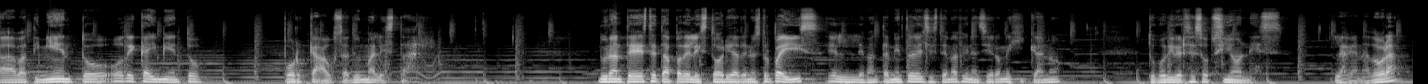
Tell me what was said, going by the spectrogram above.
abatimiento o decaimiento por causa de un malestar. Durante esta etapa de la historia de nuestro país, el levantamiento del sistema financiero mexicano tuvo diversas opciones. La ganadora,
